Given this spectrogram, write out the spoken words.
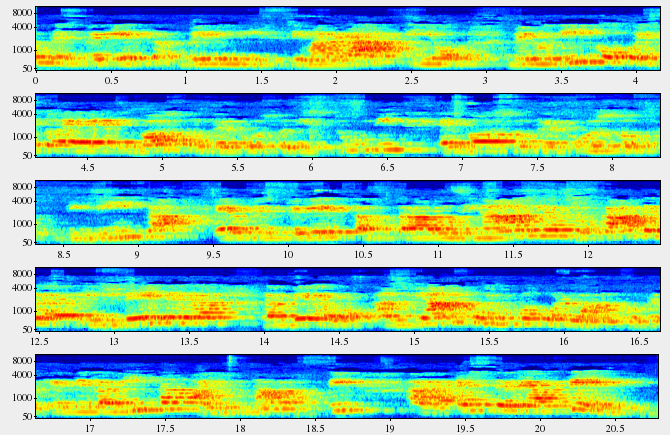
un'esperienza bellissima. Ragazzi, io ve lo dico, questo è il vostro percorso di studi, è il vostro percorso di vita, è un'esperienza straordinaria, giocatela e vivetela davvero al fianco l'uno con l'altro, perché nella vita aiutarsi, eh, essere attenti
